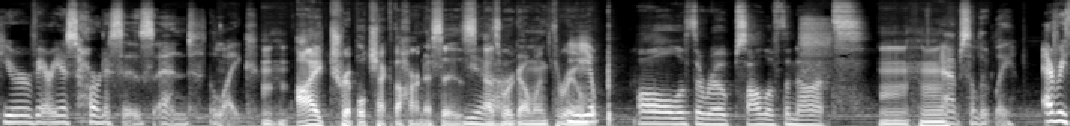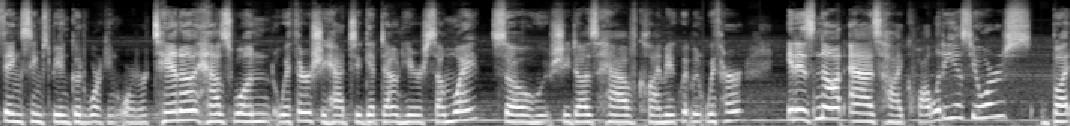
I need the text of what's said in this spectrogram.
your various harnesses and the like. Mhm. I triple check the harnesses as we're going through. Yep. All of the ropes, all of the knots. hmm Absolutely. Everything seems to be in good working order. Tana has one with her. She had to get down here some way, so she does have climbing equipment with her. It is not as high quality as yours, but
